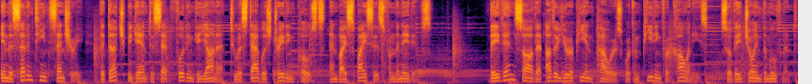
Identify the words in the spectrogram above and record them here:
In the 17th century, the Dutch began to set foot in Guyana to establish trading posts and buy spices from the natives. They then saw that other European powers were competing for colonies, so they joined the movement.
